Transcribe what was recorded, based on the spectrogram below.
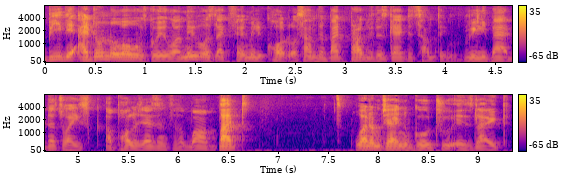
be there. I don't know what was going on. Maybe it was like family court or something, but probably this guy did something really bad. That's why he's apologizing to the mom. But what I'm trying to go to is like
